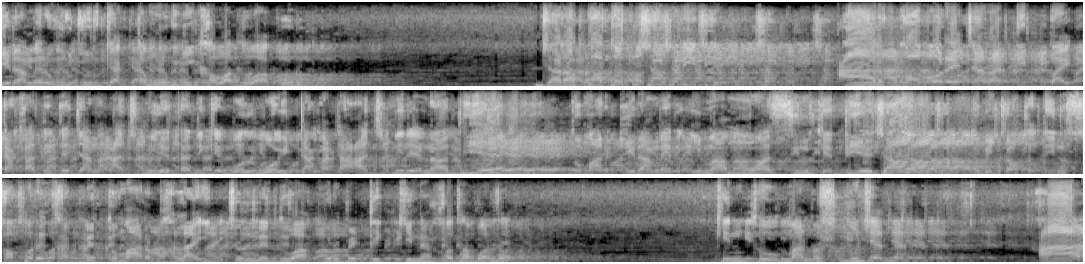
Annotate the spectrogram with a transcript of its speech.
গ্রামের হুজুরকে একটা মুরগি খাওয়া দোয়া করব। যারা পাথর চাপড়িতে আর কবরে যারা ডিব্বাই টাকা দিতে যান আজমিরে, তাদেরকে বলব, ওই টাকাটা আজমিরে না দিয়ে তোমার গ্রামের ইমাম মুয়াজ্জিনকে দিয়ে যাও। তুমি যতদিন সফরে থাকবে, তোমার ভালাইর জন্য দোয়া করবে। ঠিক কিনা কথা বলে? কিন্তু মানুষ বুঝে না। আর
